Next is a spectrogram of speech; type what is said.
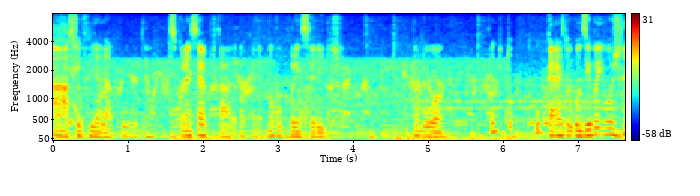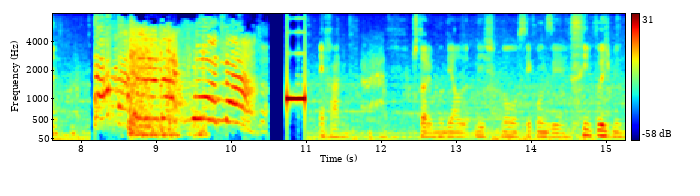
Ah, seu filho da puta. Segurança é apertada. Ok, não vou pôr inseridos. Na boa. Portanto, tô... O caralho, estou a conduzir bem hoje. É raro. A história mundial diz que não sei conduzir, infelizmente.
